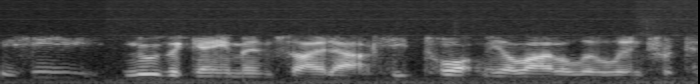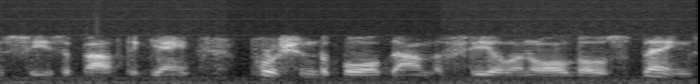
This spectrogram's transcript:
He knew the game inside out. He taught me a lot of little intricacies about the game, pushing the ball down the field and all those things,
